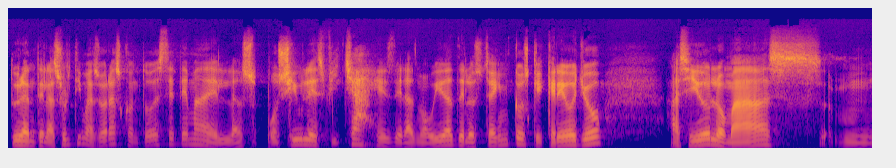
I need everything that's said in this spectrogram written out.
durante las últimas horas con todo este tema de los posibles fichajes, de las movidas de los técnicos, que creo yo ha sido lo más mm,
